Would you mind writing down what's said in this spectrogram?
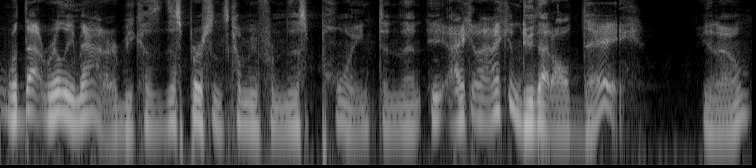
would that really matter? Because this person's coming from this point, and then I can I can do that all day. You know,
